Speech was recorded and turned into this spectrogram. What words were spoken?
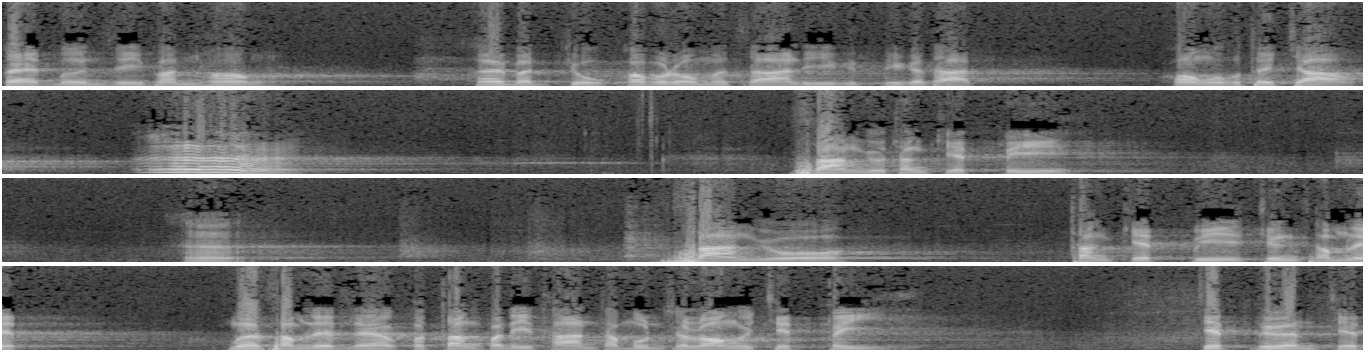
แปดหมื่นสี่พันห้อง ให้บรรจุพระบรมสารีริกธาตุของพระพุทธเจ้า สร้างอยู่ทั้งเจ็ดปีสร้างอยู่ทั้งเจ็ดปีจึงสำเร็จ เมื่อสำเร็จแล้วก็ตั้งปณิธานทำบุญฉลองไว้เจ็ดปี เจ็ดเดือนเจ็ด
